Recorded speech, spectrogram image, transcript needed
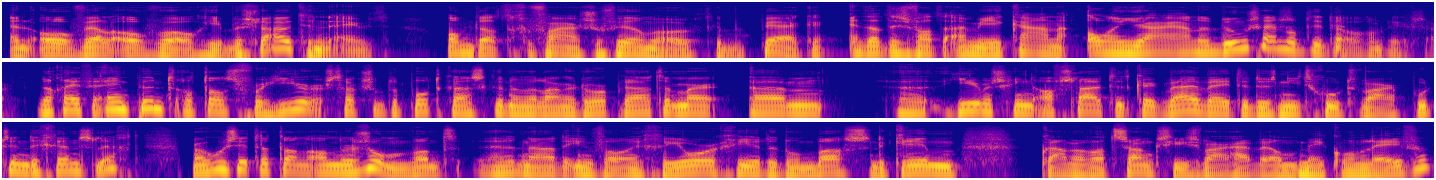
en wel overwogen je besluiten neemt. Om dat gevaar zoveel mogelijk te beperken. En dat is wat de Amerikanen al een jaar aan het doen zijn op dit ogenblik. Nog even één punt, althans voor hier. Straks op de podcast kunnen we langer doorpraten. Maar ehm, eh, hier misschien afsluitend. Kijk, wij weten dus niet goed waar Poetin de grens legt. Maar hoe zit het dan andersom? Want eh, na de inval in Georgië, de Donbass, de Krim... kwamen wat sancties waar hij wel mee kon leven.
